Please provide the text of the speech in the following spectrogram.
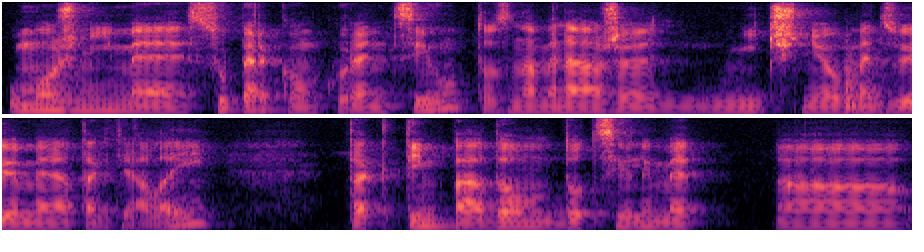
umožníme super konkurenciu, to znamená, že nič neobmedzujeme a tak ďalej, tak tým pádom docielime uh,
